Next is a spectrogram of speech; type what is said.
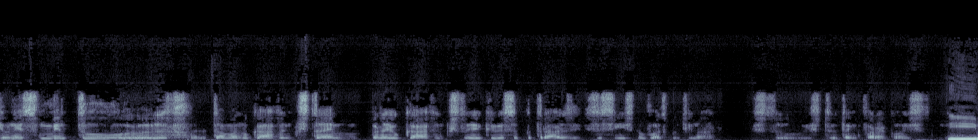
eu nesse momento uh, estava no carro, encostei-me, parei o carro, encostei a cabeça para trás e disse assim: Isto não pode continuar. Isto, isto eu tenho que parar com isto. E...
